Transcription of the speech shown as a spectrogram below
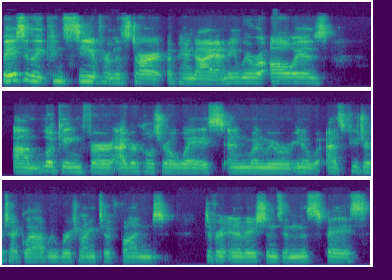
basically conceived from the start of Pangaia. I mean, we were always um, looking for agricultural waste. And when we were, you know, as Future Tech Lab, we were trying to fund different innovations in this space.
